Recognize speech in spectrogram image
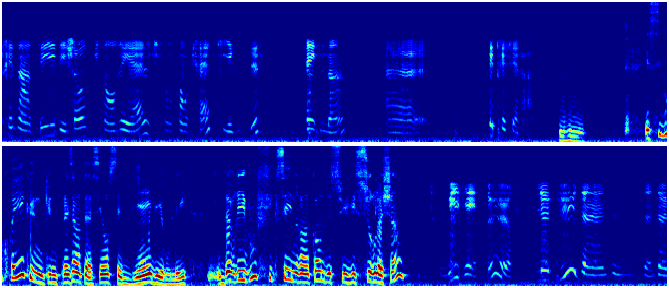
présenter des choses qui sont réelles, qui sont concrètes, qui existent maintenant. c'est préférable. Mm-hmm. Et si vous croyez qu'une présentation s'est bien déroulée, devriez-vous fixer une rencontre de suivi sur le champ? Oui, bien sûr. Le but d'un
